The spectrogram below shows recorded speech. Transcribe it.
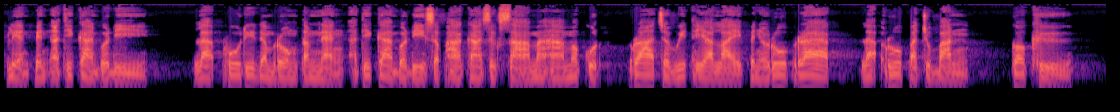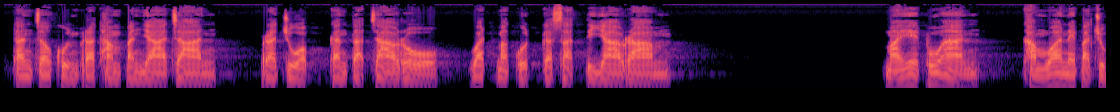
เปลี่ยนเป็นอธิการบดี และผู้ที่ดำรงตำแหน่งอธิการบดีสภาการศึกษามหามกุฏราชวิทยาลัยเป็นรูปแรกและรูปปัจจุบัน ก็คือ ท่านเจ้าคุณพระธรรมปัญญาจารย์ ประจวบกันตะจาโร วัดมกุฏกษัตริยาราม หมายเหตุผู้อ่านคำว่าในปัจจุ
